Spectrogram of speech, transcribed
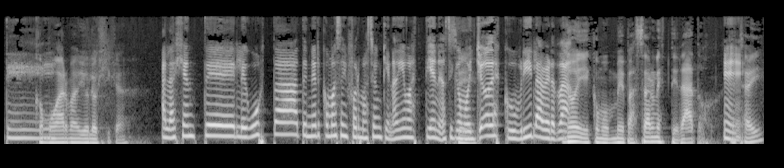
De- Como arma biológica. A la gente le gusta tener como esa información que nadie más tiene, así Sí. como yo descubrí la verdad. No, y es como me pasaron este dato. Eh. ¿cachai?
